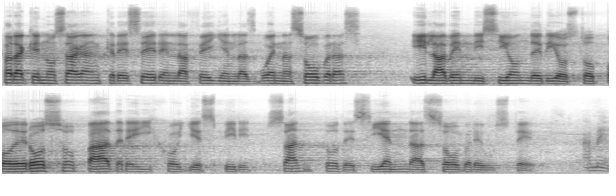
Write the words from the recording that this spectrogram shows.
para que nos hagan crecer en la fe y en las buenas obras, y la bendición de Dios Todopoderoso, Padre, Hijo y Espíritu Santo, descienda sobre usted. Amén.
